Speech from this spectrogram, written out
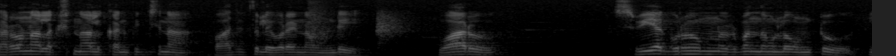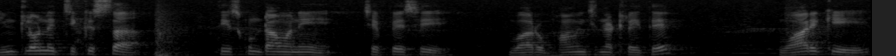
కరోనా లక్షణాలు కనిపించిన బాధితులు ఎవరైనా ఉండి వారు స్వీయ గృహం నిర్బంధంలో ఉంటూ ఇంట్లోనే చికిత్స తీసుకుంటామని చెప్పేసి వారు భావించినట్లయితే వారికి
